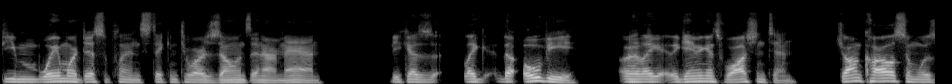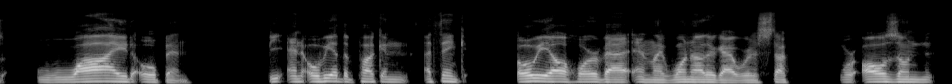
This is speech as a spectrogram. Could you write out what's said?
be way more disciplined sticking to our zones and our man because like the OV or like the game against Washington, John Carlson was wide open. And OV had the puck, and I think OEL Horvat and like one other guy were stuck, were all zoned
